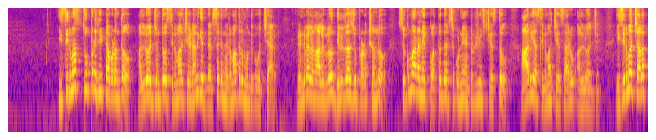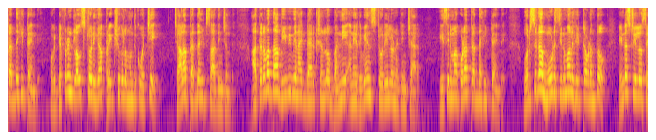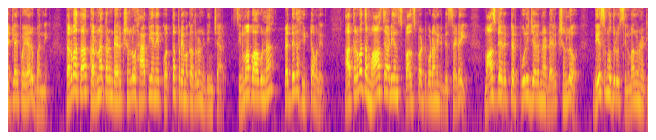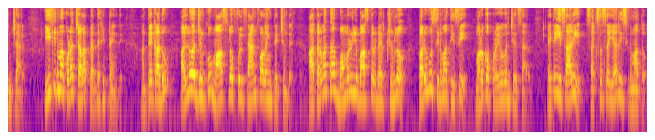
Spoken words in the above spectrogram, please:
ఈ సినిమా సూపర్ హిట్ అవ్వడంతో అల్లు అర్జున్తో సినిమాలు చేయడానికి దర్శక నిర్మాతలు ముందుకు వచ్చారు. రెండు వేల నాలుగులో దిల్రాజు ప్రొడక్షన్లో సుకుమార్ అనే కొత్త దర్శకుడిని ఇంట్రడ్యూస్ చేస్తూ ఆర్య సినిమా చేశారు అల్లు అర్జున్. ఈ సినిమా చాలా పెద్ద హిట్ అయింది. ఒక డిఫరెంట్ లవ్ స్టోరీగా ప్రేక్షకుల ముందుకు వచ్చి చాలా పెద్ద హిట్ సాధించింది. ఆ తర్వాత వివి వినాయక్ డైరెక్షన్లో బన్నీ అనే రివెంజ్ స్టోరీలో నటించారు. ఈ సినిమా కూడా పెద్ద హిట్ అయింది. వరుసగా మూడు సినిమాలు హిట్ అవడంతో ఇండస్ట్రీలో సెటిల్ అయిపోయారు బన్నీ. తర్వాత కరుణాకరణ్ డైరెక్షన్లో హ్యాపీ అనే కొత్త ప్రేమ కథలో నటించారు. సినిమా బాగున్నా పెద్దగా హిట్ అవ్వలేదు. ఆ తర్వాత మాస్ ఆడియన్స్ పల్స్ పట్టుకోవడానికి డిసైడ్ అయి మాస్ డైరెక్టర్ పూరి జగన్నాథ్ డైరెక్షన్లో దేశముద్రు సినిమాలో నటించారు. ఈ సినిమా కూడా చాలా పెద్ద హిట్ అయింది. అంతేకాదు అల్లు అర్జున్కు మాస్లో ఫుల్ ఫ్యాన్ ఫాలోయింగ్ తెచ్చింది. ఆ తర్వాత బొమ్మరిల్లు భాస్కర్ డైరెక్షన్లో పరుగు సినిమా తీసి మరొక ప్రయోగం చేశారు. అయితే ఈసారి సక్సెస్ అయ్యారు ఈ సినిమాతో.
